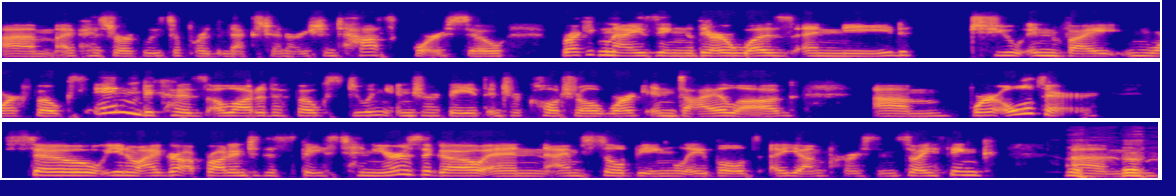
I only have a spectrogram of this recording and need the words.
um, I've historically supported the Next Generation Task Force, so recognizing there was a need to invite more folks in because a lot of the folks doing interfaith, intercultural work and dialogue um, were older. So, you know, I got brought into the space 10 years ago and I'm still being labeled a young person. So I think um,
